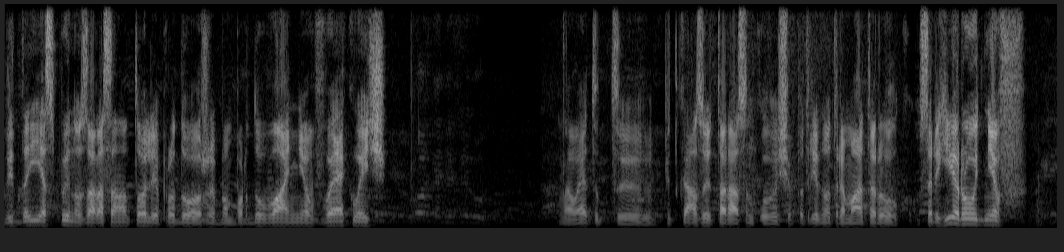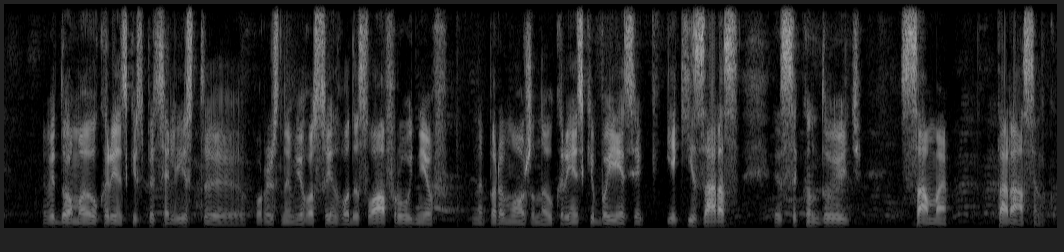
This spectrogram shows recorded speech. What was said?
Віддає спину зараз Анатолій, продовжує бомбардування Веклич. Але тут е, підказує Тарасенку, що потрібно тримати руку. Сергій Руднєв відомий український спеціаліст, е, поруч з ним його син Владислав Руднів, непереможений український боєць, як- які зараз секундують саме Тарасенко.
